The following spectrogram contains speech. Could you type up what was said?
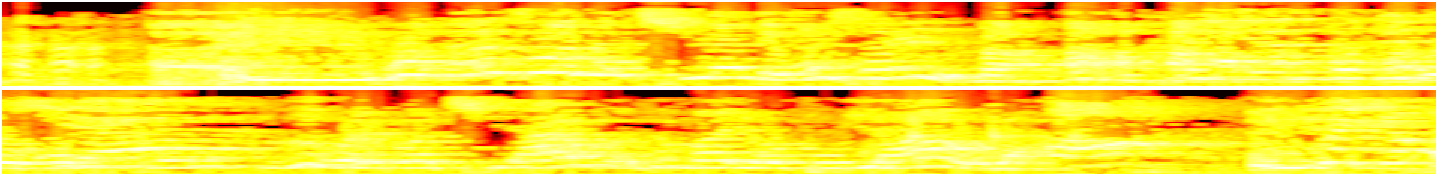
我能做那缺德事儿吗？哎呀，那这钱，死回我钱我他妈也不要了。啊，为什么？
